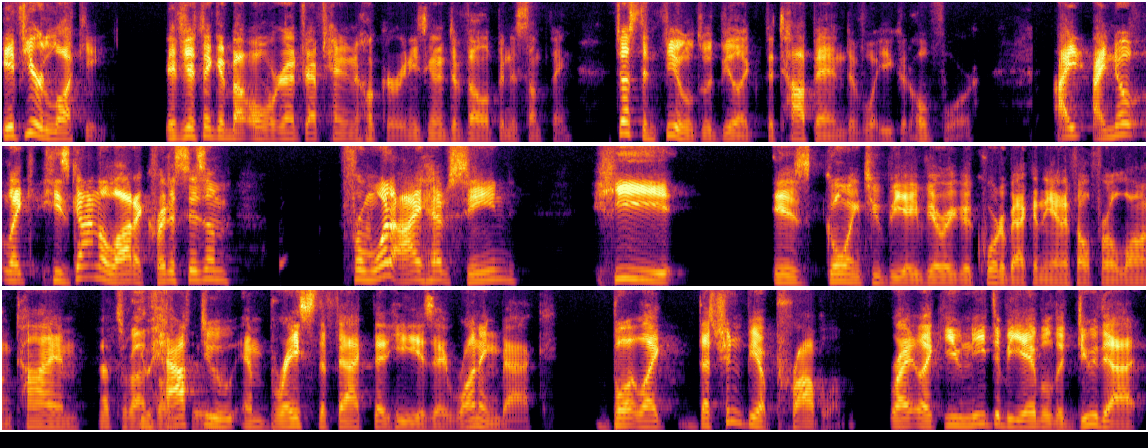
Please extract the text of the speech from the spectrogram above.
if you're lucky, if you're thinking about, oh, we're going to draft Hendon Hooker and he's going to develop into something, Justin Fields would be like the top end of what you could hope for. I, I know like he's gotten a lot of criticism. From what I have seen, he is going to be a very good quarterback in the NFL for a long time. That's what you have too. to embrace the fact that he is a running back, but like that shouldn't be a problem, right? Like you need to be able to do that.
